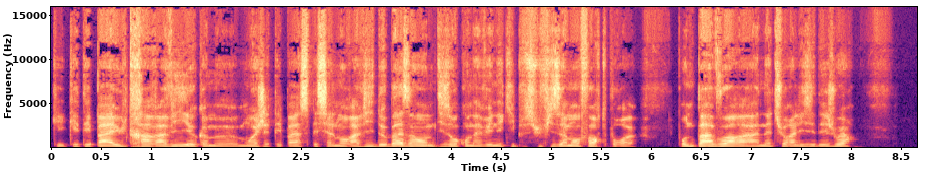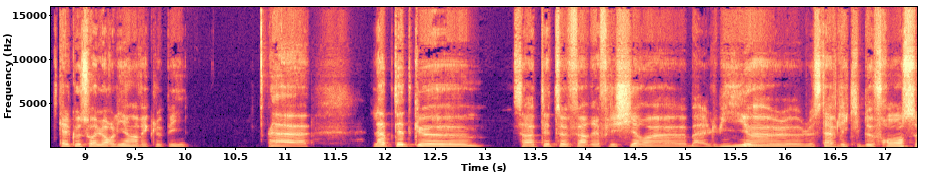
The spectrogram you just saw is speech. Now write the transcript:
qui n'était pas ultra ravi, euh, comme euh, moi, j'étais pas spécialement ravi de base, hein, en me disant qu'on avait une équipe suffisamment forte pour, euh, pour ne pas avoir à naturaliser des joueurs, quel que soit leur lien avec le pays. là, peut-être que ça va peut-être faire réfléchir bah, lui, le staff de l'équipe de France,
